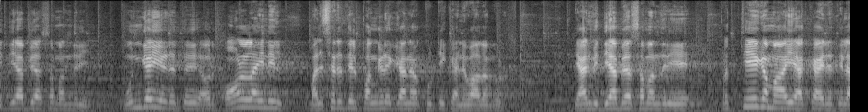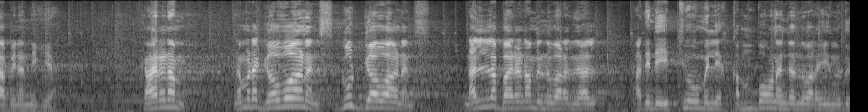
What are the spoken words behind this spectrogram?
വിദ്യാഭ്യാസ മന്ത്രി മുൻകൈയെടുത്ത് അവർക്ക് ഓൺലൈനിൽ മത്സരത്തിൽ പങ്കെടുക്കാൻ ആ കുട്ടിക്ക് അനുവാദം കൊടുത്തു. ഞാൻ വിദ്യാഭ്യാസ മന്ത്രിയെ പ്രത്യേകമായി അക്കാര്യത്തിൽ അഭിനന്ദിക്കുക കാരണം നമ്മുടെ ഗവേണൻസ് ഗുഡ് ഗവേണൻസ് നല്ല ഭരണം എന്ന് പറഞ്ഞാൽ അതിന്റെ ഏറ്റവും വലിയ കമ്പോണന്റ് എന്ന് പറയുന്നത്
